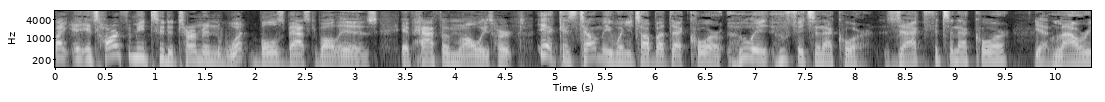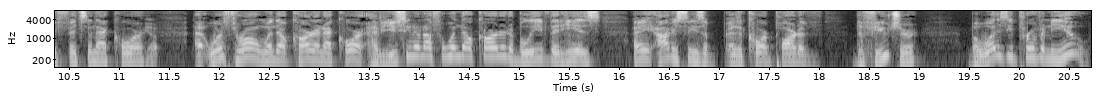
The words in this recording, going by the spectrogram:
like. It's hard for me to determine what Bulls basketball is if half of them always hurt. Yeah, because tell me when you talk about that core, who is, who fits in that core? Zach fits in that core. Yeah. Lauri fits in that core. Yep. Uh, we're throwing Wendell Carter in that core. Have you seen enough of Wendell Carter to believe that he is? I mean, obviously he's a, a core part of the future, but what has he proven to you?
